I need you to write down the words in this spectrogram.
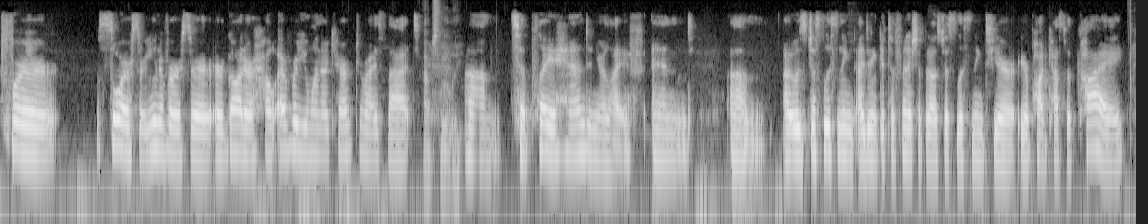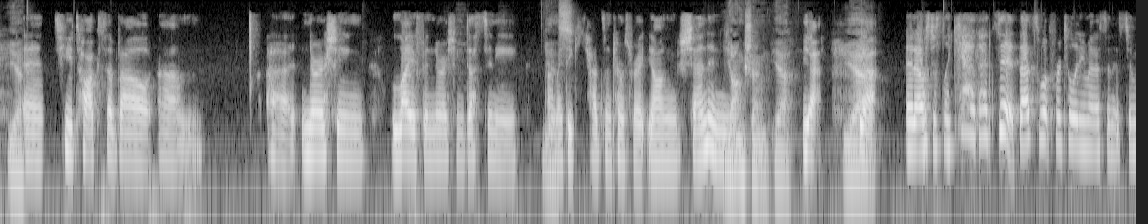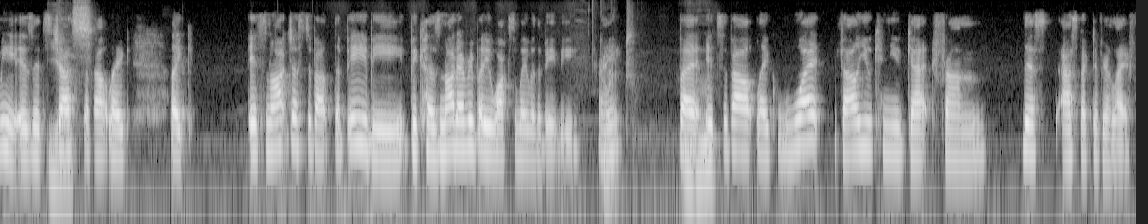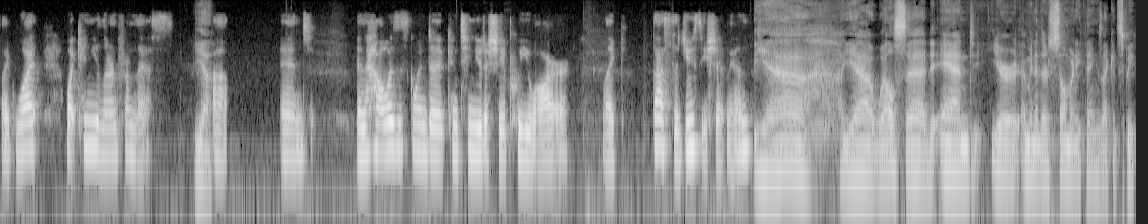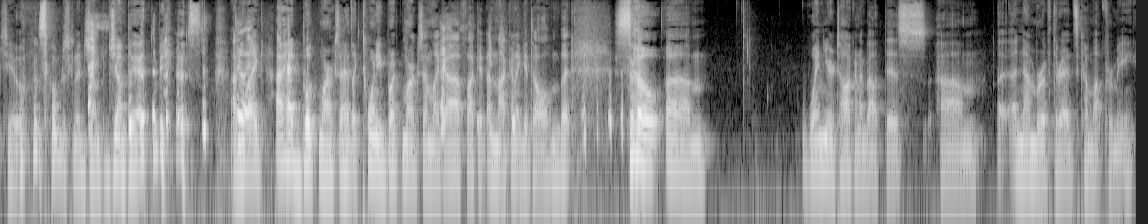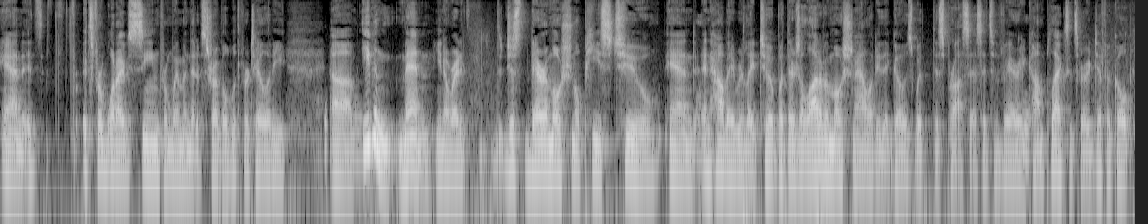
for source or universe or, or God or however you want to characterize that Absolutely. um, to play a hand in your life. And um, I was just listening. I didn't get to finish it, but I was just listening to your your podcast with Kai, Yeah. and he talks about um, uh, nourishing life and nourishing destiny. Um, I think he had some terms for it, Yang Shen and Yangsheng. Yeah. yeah, Yeah. yeah. And I was just like, yeah, that's it. That's what fertility medicine is to me. Is it's Yes. just about like, like, it's not just about the baby because not everybody walks away with a baby, right? Correct. But Mhm. it's about like what value can you get from this aspect of your life like what what can you learn from this Yeah. Uh, and and how is this going to continue to shape who you are like that's the juicy shit man Yeah, yeah, well said. And you're, I mean, there's so many things I could speak to, so I'm just gonna jump jump in because I'm it. like, I had bookmarks. I had like 20 bookmarks. I'm like, ah, fuck it, I'm not gonna get to all of them. But so, um, when you're talking about this, um, a, a number of threads come up for me, and it's it's for what I've seen from women that have struggled with fertility. Um, even men, you know, right? It's just their emotional piece too, and and how they relate to it. But there's a lot of emotionality that goes with this process. It's very complex. It's very difficult.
